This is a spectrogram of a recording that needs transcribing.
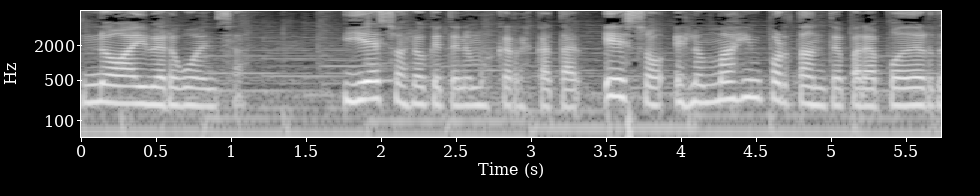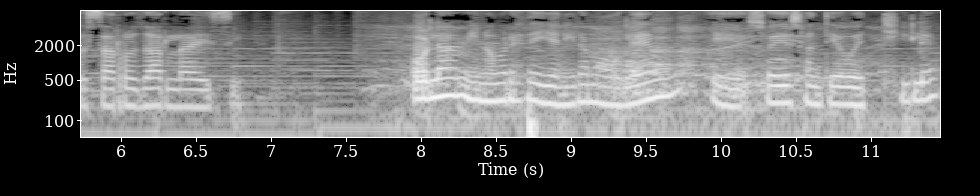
no hay vergüenza. Y eso es lo que tenemos que rescatar. Eso es lo más importante para poder desarrollar la ESI. Hola, mi nombre es Deyanira Maulén, eh, soy de Santiago de Chile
